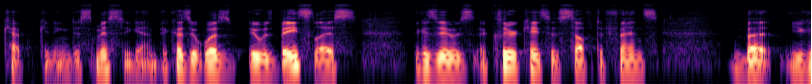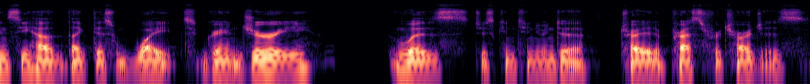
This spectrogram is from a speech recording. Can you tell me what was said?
kept getting dismissed again because it was it was baseless, because it was a clear case of self defense. But you can see how like this white grand jury was just continuing to try to press for charges.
